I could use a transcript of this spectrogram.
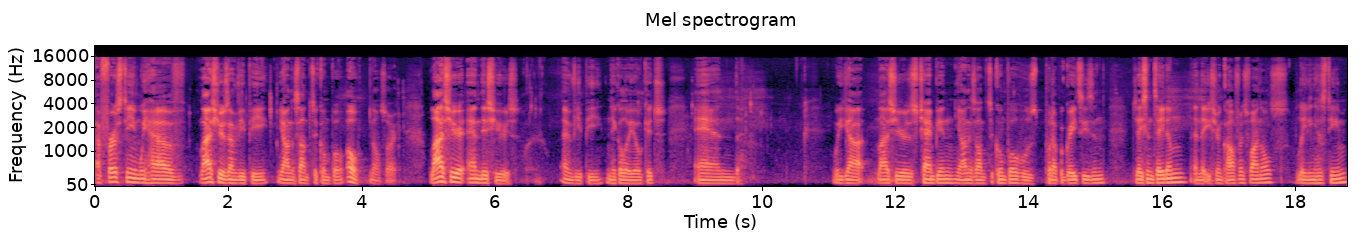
at first team, we have last year's MVP, Giannis Antetokounmpo. Oh, no, sorry. Last year and this year's MVP, Nikola Jokic. And we got last year's champion, Giannis Antetokounmpo, who's put up a great season. Jayson Tatum in the Eastern Conference Finals, leading his team.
